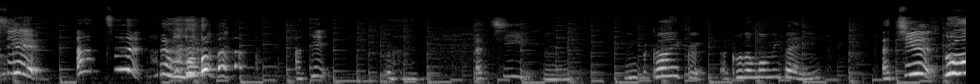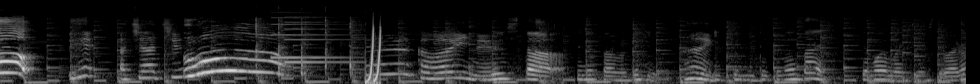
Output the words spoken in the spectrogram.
しい。あて。あち。うん。うんと可愛くあ子供みたいに。あちゅ。えあちあち。ゅうおかわいいーね。でした。皆さんもぜひはい。行ってみてください。じゃあもえもえキュンして終わろ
